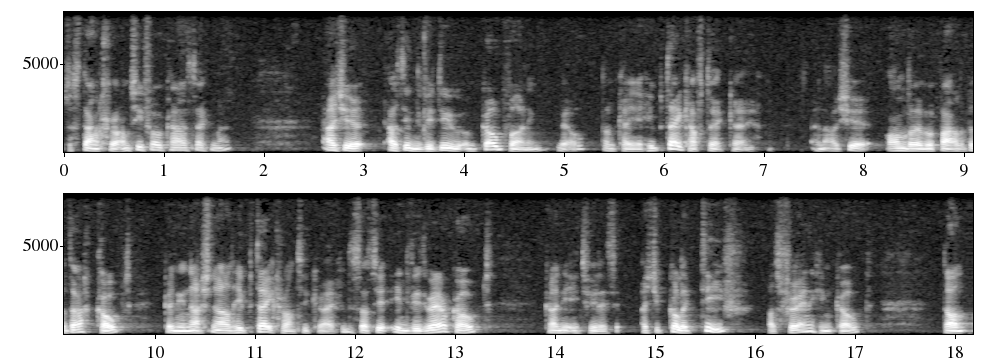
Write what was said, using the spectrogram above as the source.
ze staan garantie voor elkaar, zeg maar. Als je als individu een koopwoning wil, dan kan je hypotheekaftrek krijgen. En als je onder een bepaald bedrag koopt, kan je nationale hypotheekgarantie krijgen. Dus als je individueel koopt, kan je iets willen. Als je collectief, als vereniging koopt, dan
